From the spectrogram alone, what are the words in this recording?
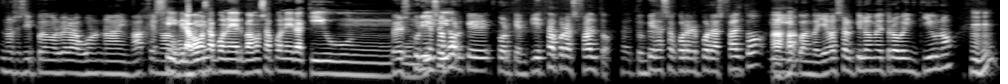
no sé si podemos ver alguna imagen o Sí, algún mira, vamos a poner, vamos a poner aquí un. Pero es un curioso porque, porque empieza por asfalto. Tú empiezas a correr por asfalto y cuando llegas al kilómetro 21, Ujú.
